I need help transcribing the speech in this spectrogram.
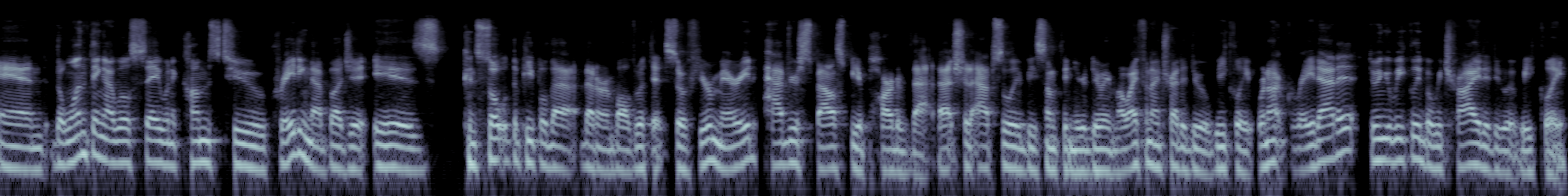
And the one thing I will say when it comes to creating that budget is consult with the people that that are involved with it. So if you're married, have your spouse be a part of that. That should absolutely be something you're doing. My wife and I try to do it weekly. We're not great at it doing it weekly, but we try to do it weekly.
